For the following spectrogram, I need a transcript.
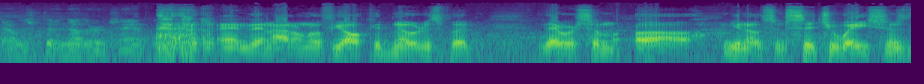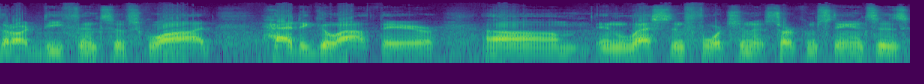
That was another example. and then I don't know if y'all could notice, but there were some, uh, you know, some situations that our defensive squad had to go out there um, in less than fortunate circumstances.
